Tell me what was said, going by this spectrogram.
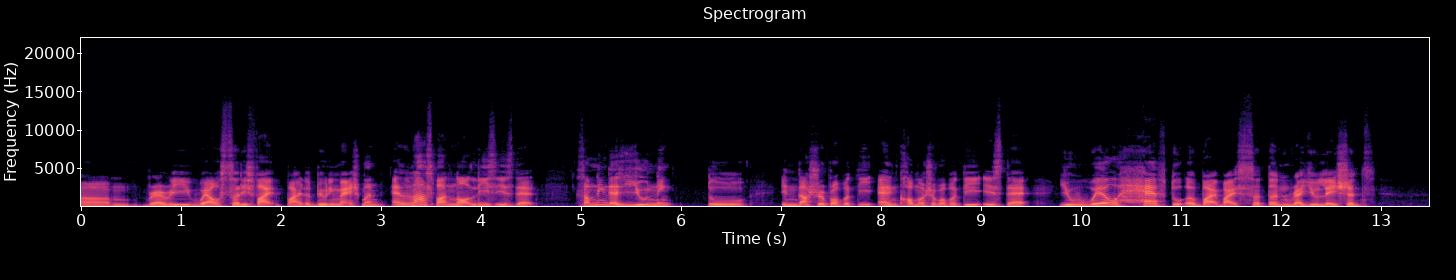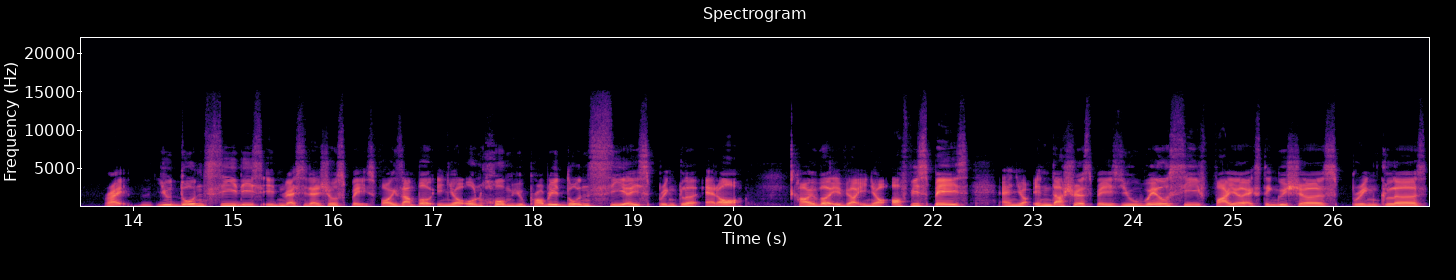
um, very well certified by the building management. And last but not least is that something that's unique to industrial property and commercial property is that you will have to abide by certain regulations right? You don't see this in residential space. For example in your own home you probably don't see a sprinkler at all however if you're in your office space and your industrial space you will see fire extinguishers sprinklers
